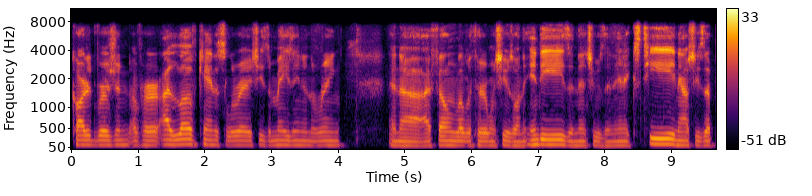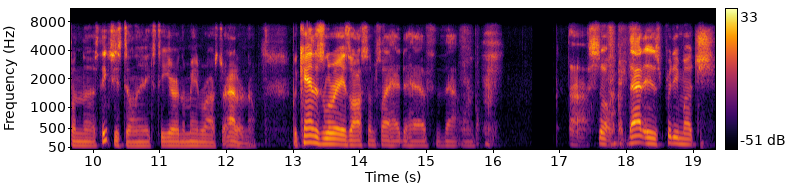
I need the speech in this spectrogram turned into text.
carded version of her. I love Candice LeRae. She's amazing in the ring. And uh, I fell in love with her when she was on the Indies, and then she was in NXT. Now she's up on the, I think she's still in NXT or in the main roster. I don't know. But Candice LeRae is awesome, so I had to have that one. Uh, so that is pretty much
